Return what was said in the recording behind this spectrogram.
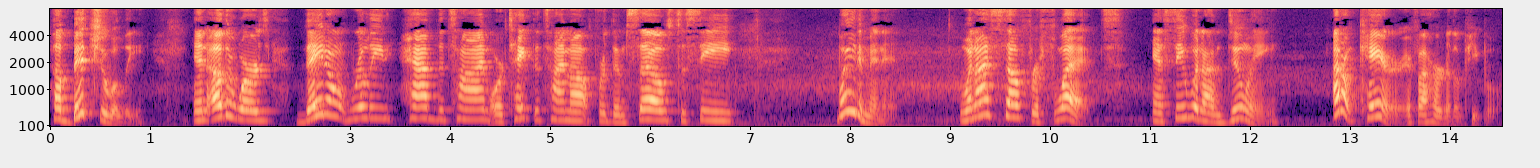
habitually. In other words, they don't really have the time or take the time out for themselves to see wait a minute, when I self reflect and see what I'm doing, I don't care if I hurt other people.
